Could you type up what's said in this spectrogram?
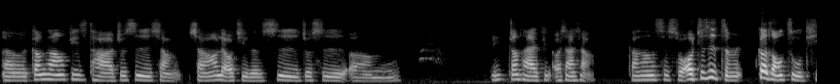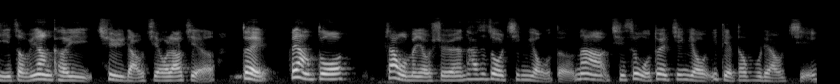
呃，刚刚 Vista 就是想想要了解的是，就是嗯，诶，刚才我想想。刚刚是说哦，就是怎么各种主题怎么样可以去了解？我了解了，对，非常多。像我们有学员他是做精油的，那其实我对精油一点都不了解。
